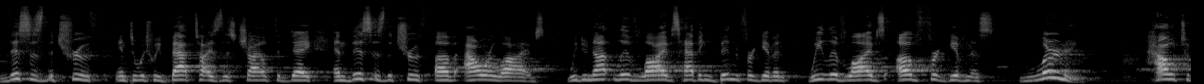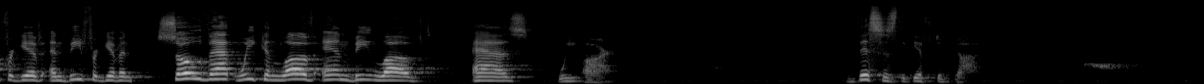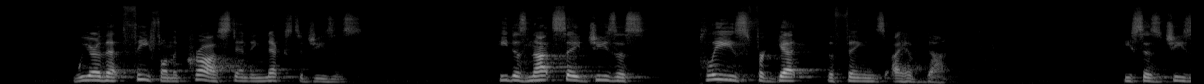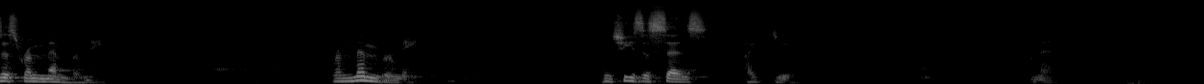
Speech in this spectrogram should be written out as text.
This is the truth into which we baptize this child today, and this is the truth of our lives. We do not live lives having been forgiven, we live lives of forgiveness, learning how to forgive and be forgiven so that we can love and be loved as we are. This is the gift of God. We are that thief on the cross standing next to Jesus. He does not say, Jesus, please forget the things I have done. He says, Jesus, remember me. Remember me. And Jesus says, I do.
